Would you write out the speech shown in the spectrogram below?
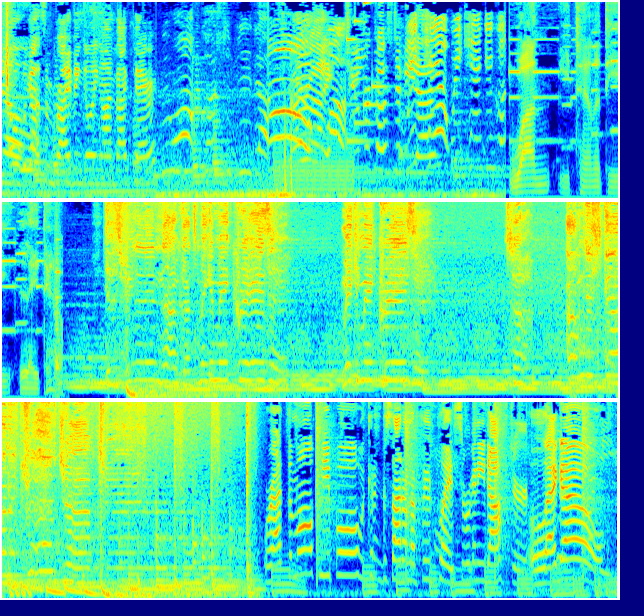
No, we got some bribing going on back there. We want Costa Vida. All right, two for Costa We can't, we can't get Costa One eternity later. Yeah, this feeling I've got's making me crazy, making me crazy. We're at the mall, people. We couldn't decide on a food place, so we're gonna eat after. Lego.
